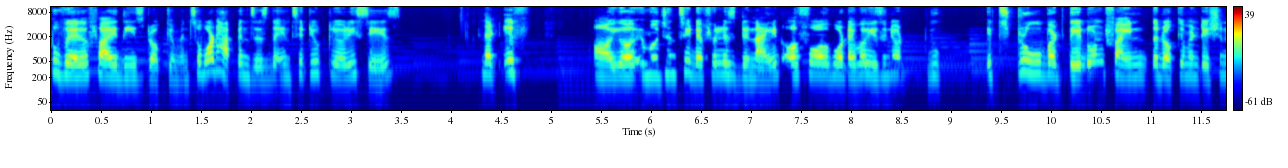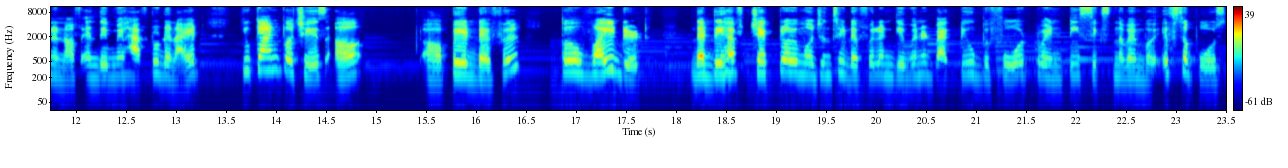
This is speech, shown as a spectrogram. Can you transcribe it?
to verify these documents. So what happens is the institute clearly says that if uh, your emergency deferral is denied or for whatever reason you're, you it's true but they don't find the documentation enough and they may have to deny it you can purchase a, a paid deferral provided that they have checked your emergency deferral and given it back to you before 26th November. If suppose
